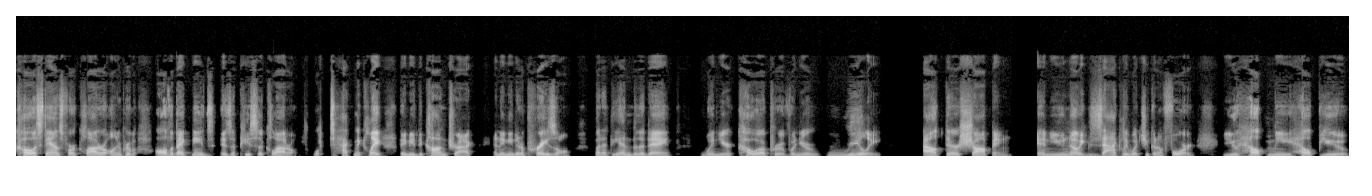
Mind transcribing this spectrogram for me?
COA stands for collateral only approval. All the bank needs is a piece of collateral. Well, technically, they need the contract and they need an appraisal. But at the end of the day, when you're COA approved, when you're really out there shopping and you know exactly what you can afford, you help me help you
